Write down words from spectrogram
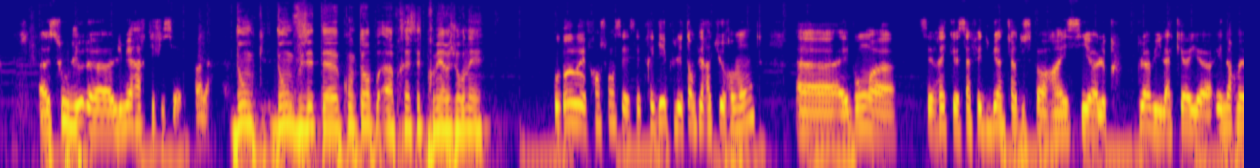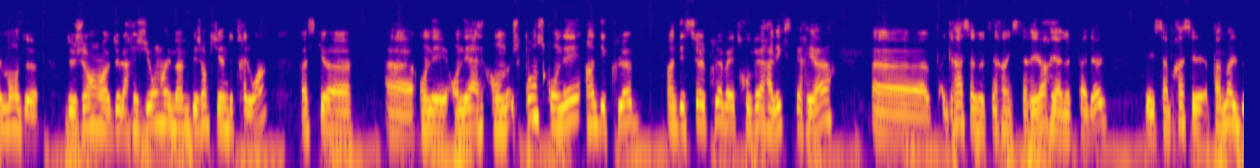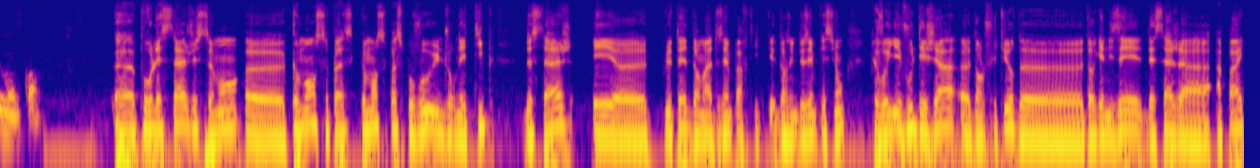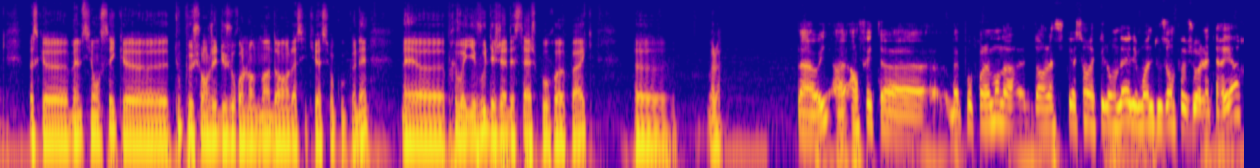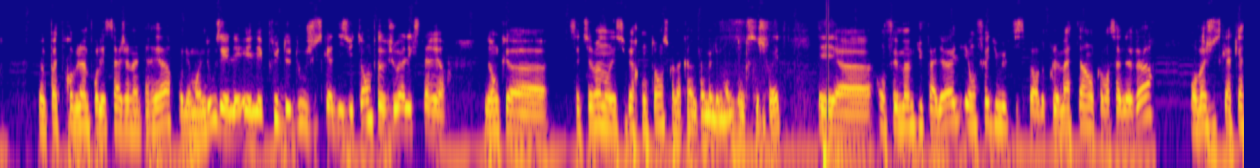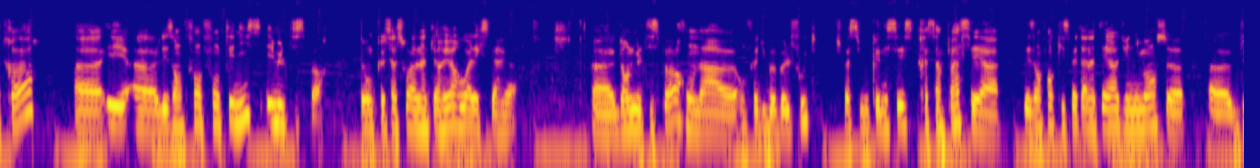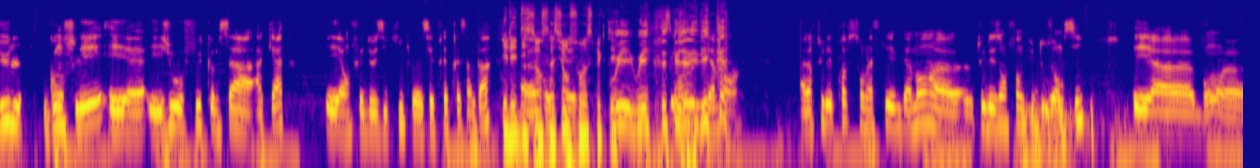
euh, sous le- euh, lumière artificielle. Voilà. Donc, donc vous êtes euh, content après cette première journée? Oui, franchement, c'est très gai. Puis les températures remontent. Euh, et bon, euh, c'est vrai que ça fait du bien de faire du sport. hein. Ici, euh, le club, il accueille euh, énormément de, de gens euh, de la région et même des gens qui viennent de très loin. Parce que euh, on est, on est, je pense qu'on est un des clubs, un des seuls clubs à être ouvert à l'extérieur, euh, grâce à nos terrains extérieurs et à notre paddle. et ça brasse pas mal de monde, quoi. Euh, pour les stages, justement, comment, se passe, comment se passe pour vous une journée type de stage Et euh, peut-être dans ma deuxième partie, dans une deuxième question, prévoyez-vous déjà euh, dans le futur d'organiser des stages à, à Pâques? Parce que même si on sait que tout peut changer du jour au lendemain dans la situation qu'on connaît, mais euh, prévoyez-vous déjà des stages pour Pâques? Voilà. Ah oui, en fait, bah, pour, pour le moment, dans- dans la situation dans laquelle on est, les moins de 12 ans peuvent jouer à l'intérieur. Donc pas de problème pour les stages à l'intérieur, pour les moins de 12. Et les, plus de 12 jusqu'à 18 ans peuvent jouer à l'extérieur. Donc euh, cette semaine, on est super contents parce qu'on a quand même pas mal de monde, donc c'est chouette. Et euh, on fait même du paddle et on fait du multisport. Donc le matin, on commence à 9h, on va jusqu'à 4h. euh, et les enfants font tennis et multisport. Donc que ça soit à l'intérieur ou à l'extérieur. Dans le multisport, on a, on fait du bubble foot. Je sais pas si vous connaissez, c'est très sympa. C'est des enfants qui se mettent à l'intérieur d'une immense euh, euh, bulle gonflée et, euh, et jouent au foot comme ça à, à quatre. Et on fait deux équipes. C'est très très sympa. Et les distanciations fait- sont respectées. Oui, oui, c'est ce que Oui, j'allais dire. hein. Alors tous les profs sont masqués évidemment, euh, tous les enfants de plus de 12 ans aussi. Et euh, bon, euh,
